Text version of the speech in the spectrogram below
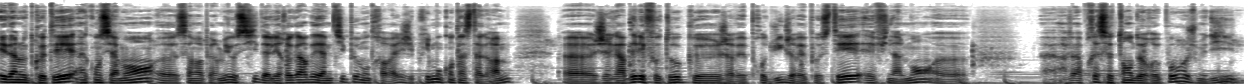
Et d'un autre côté, inconsciemment, euh, ça m'a permis aussi d'aller regarder un petit peu mon travail. J'ai pris mon compte Instagram, euh, j'ai regardé les photos que j'avais produites, que j'avais postées, et finalement, euh, après ce temps de repos, je me dis,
